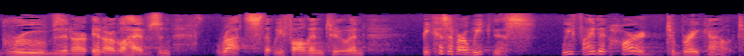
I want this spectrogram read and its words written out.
grooves in our, in our lives and ruts that we fall into. And because of our weakness, we find it hard to break out.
